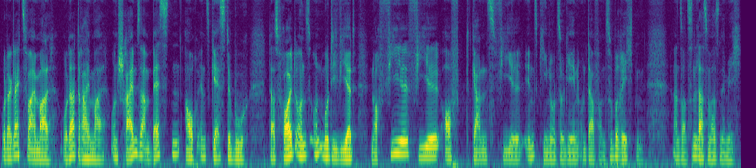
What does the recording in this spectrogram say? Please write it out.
oder gleich zweimal oder dreimal und schreiben Sie am besten auch ins Gästebuch. Das freut uns und motiviert, noch viel, viel, oft ganz viel ins Kino zu gehen und davon zu berichten. Ansonsten lassen wir es nämlich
